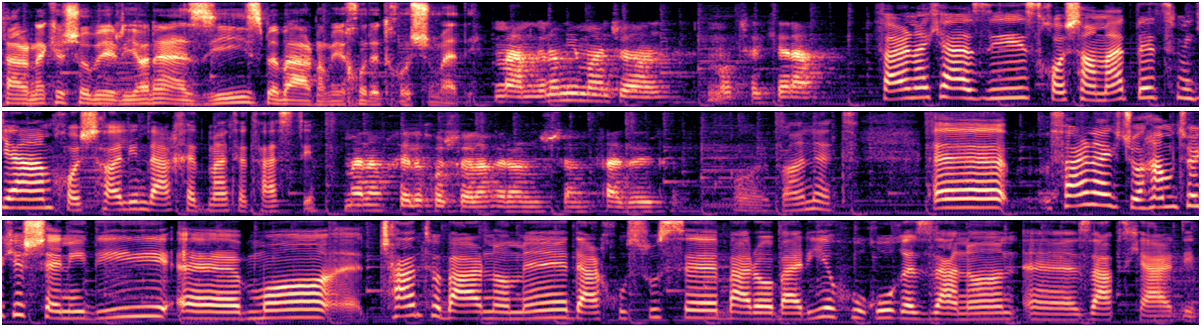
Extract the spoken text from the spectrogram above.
فرانک شوبریان عزیز به برنامه خودت خوش اومدی. ممنونم ایمان جان. متشکرم. فرانک عزیز خوش آمد بهت میگم. خوشحالیم در خدمتت هستیم. منم خیلی خوشحالم هران میشم. فدای تو. قربانت. فرنک جو همونطور که شنیدی ما چند تا برنامه در خصوص برابری حقوق زنان ضبط کردیم.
